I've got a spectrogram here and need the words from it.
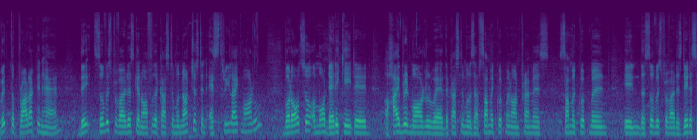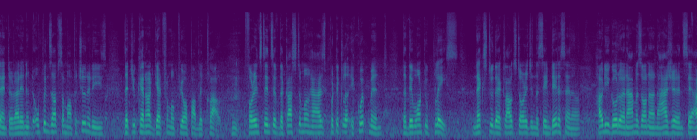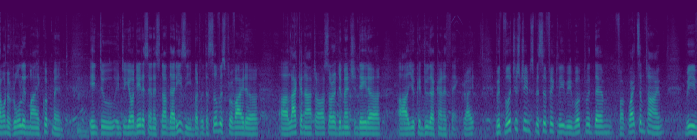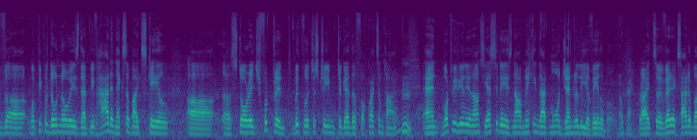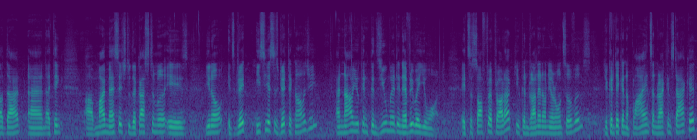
with the product in hand, they, service providers can offer the customer not just an S3-like model, but also a more dedicated, a hybrid model where the customers have some equipment on premise, some equipment in the service provider's data center, right? And it opens up some opportunities that you cannot get from a pure public cloud. Hmm. For instance, if the customer has particular equipment that they want to place next to their cloud storage in the same data center, how do you go to an Amazon or an Azure and say, I want to roll in my equipment hmm. into, into your data center? It's not that easy, but with a service provider, uh, like an Atos or a Dimension Data, uh, you can do that kind of thing, right? With Virtustream specifically, we worked with them for quite some time, We've, uh, what people don't know is that we've had an exabyte scale uh, uh, storage footprint with Virtustream together for quite some time. Hmm. And what we really announced yesterday is now making that more generally available. Okay. Right, so we're very excited about that. And I think uh, my message to the customer is, you know, it's great, ECS is great technology, and now you can consume it in every way you want. It's a software product, you can run it on your own servers, you can take an appliance and rack and stack it,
